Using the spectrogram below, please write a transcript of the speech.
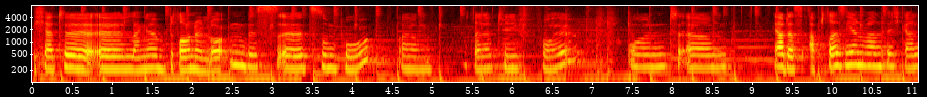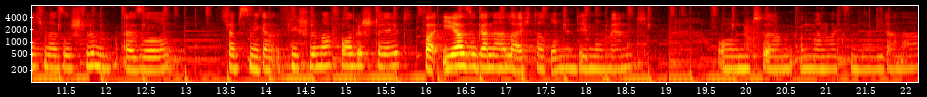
Ich hatte äh, lange braune Locken bis äh, zum Po, ähm, relativ voll und ähm, ja, das Abrasieren war an sich gar nicht mal so schlimm. Also ich habe es mir viel schlimmer vorgestellt. Es war eher sogar eine Erleichterung in dem Moment und ähm, irgendwann wachsen sie ja wieder nach.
